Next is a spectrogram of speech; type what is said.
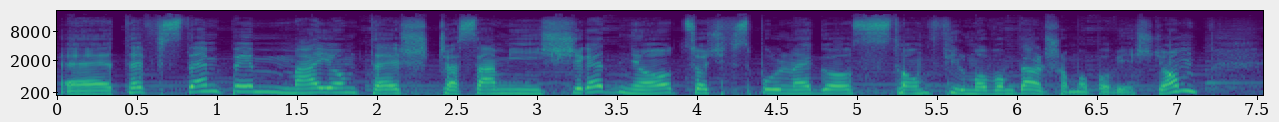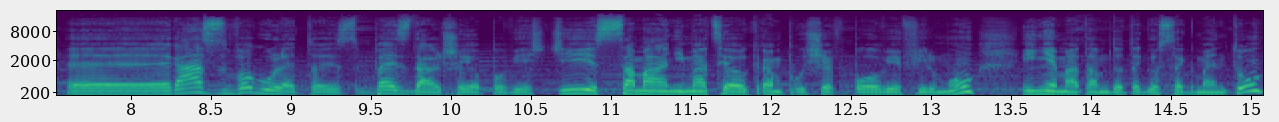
E, te wstępy mają też czasami średnio coś wspólnego z tą filmową dalszą opowieścią. E, raz w ogóle to jest bez dalszej opowieści, jest sama animacja o Krampusie w połowie filmu i nie ma tam do tego segmentu,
